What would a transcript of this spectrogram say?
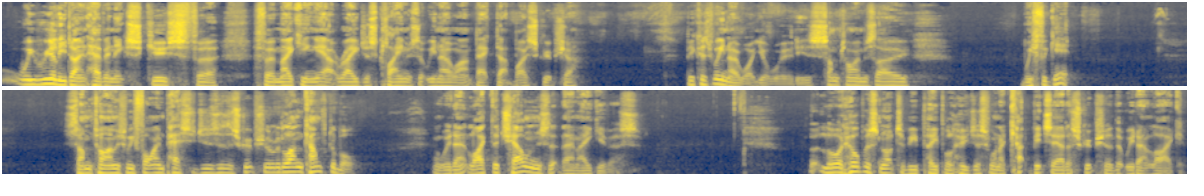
We really don't have an excuse for, for making outrageous claims that we know aren't backed up by Scripture because we know what your word is. Sometimes, though, we forget. Sometimes we find passages of the Scripture a little uncomfortable and we don't like the challenge that they may give us. But Lord, help us not to be people who just want to cut bits out of Scripture that we don't like.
